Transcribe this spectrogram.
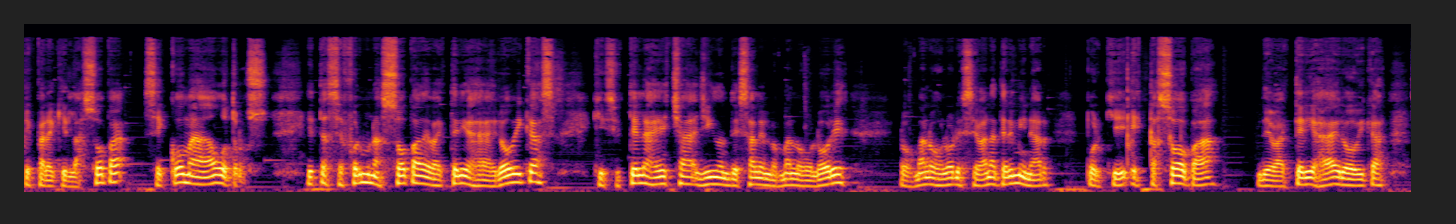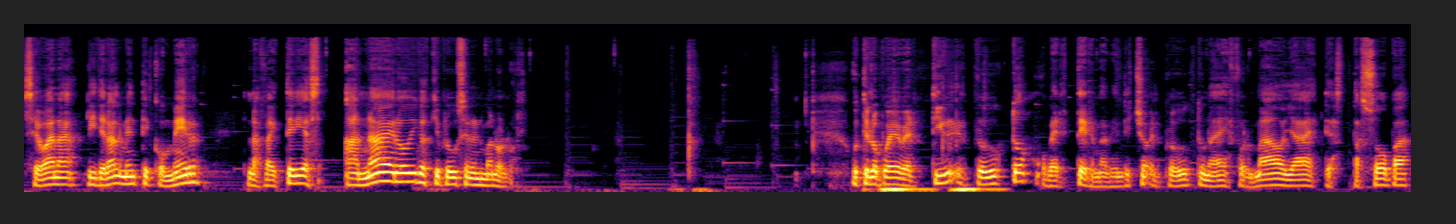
es para que la sopa se coma a otros. Esta se forma una sopa de bacterias aeróbicas que si usted las echa allí donde salen los malos olores, los malos olores se van a terminar porque esta sopa de bacterias aeróbicas se van a literalmente comer las bacterias anaeróbicas que producen el mal olor. Usted lo puede vertir el producto, o verter más bien dicho, el producto una vez formado ya este, esta sopa,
